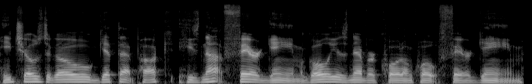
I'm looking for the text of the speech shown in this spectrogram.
he chose to go get that puck. He's not fair game. A goalie is never quote unquote fair game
